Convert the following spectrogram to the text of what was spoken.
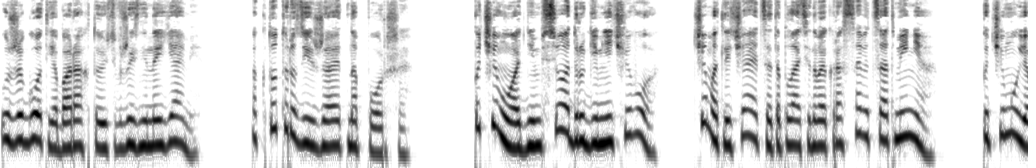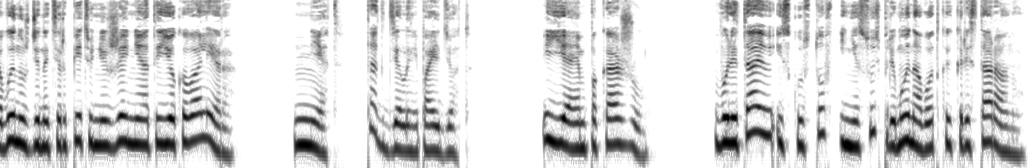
Уже год я барахтаюсь в жизненной яме, а кто-то разъезжает на Порше. Почему одним все, а другим ничего? Чем отличается эта платиновая красавица от меня? Почему я вынуждена терпеть унижение от ее кавалера? Нет, так дело не пойдет. Я им покажу. Вылетаю из кустов и несусь прямой наводкой к ресторану.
